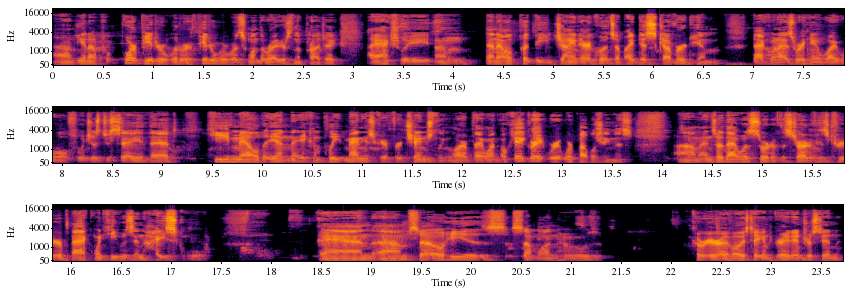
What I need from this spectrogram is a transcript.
Um, you know, poor Peter Woodworth. Peter Woodworth was one of the writers in the project. I actually, um, and I'll put the giant air quotes up. I discovered him back when I was working at White Wolf, which is to say that he mailed in a complete manuscript for Changeling LARP. I went, "Okay, great, we're, we're publishing this," um, and so that was sort of the start of his career back when he was in high school. And um, so he is someone whose career I've always taken great interest in.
